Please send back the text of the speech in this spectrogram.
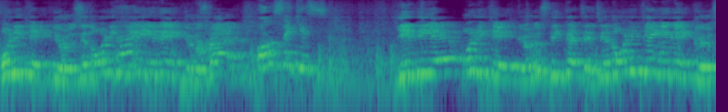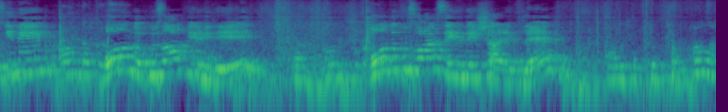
12 ekliyoruz ya da 12'ye 7 ekliyoruz. Berk 18. 7'ye 12 ekliyoruz. Dikkat et. Ya da 12'ye 7 ekliyoruz. İdil 19. 19 aferin İdil. 19 varsa elinde işaretle. 19. Allah.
